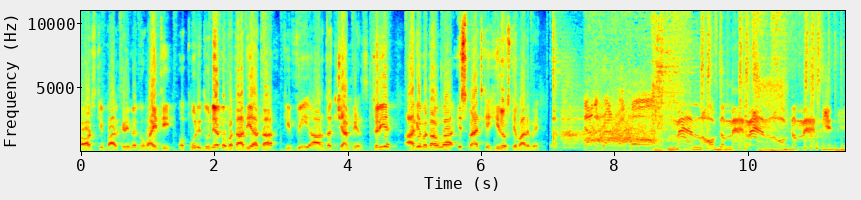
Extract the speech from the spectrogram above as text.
लॉर्ड्स की बालकनी में घुमाई थी और पूरी दुनिया को बता दिया था कि वी आर द चैंपियंस चलिए आगे बताऊंगा इस मैच के हीरोज के बारे में Down the ground for four. Man of the match man of the match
